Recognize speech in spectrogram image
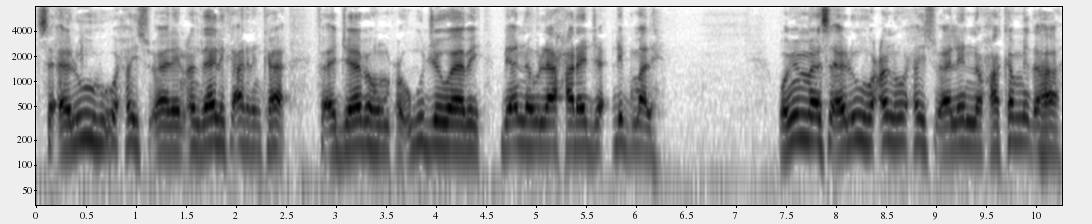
sa'aluuhu waxay su'aaleen can dalika arrinkaa faajaabahum wuxuu ugu jawaabay biannahu laa xaraja dhib ma leh. Wa mima sa'aluuhu canhu waxay su'aaleenna waxaa ka mid ahaa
